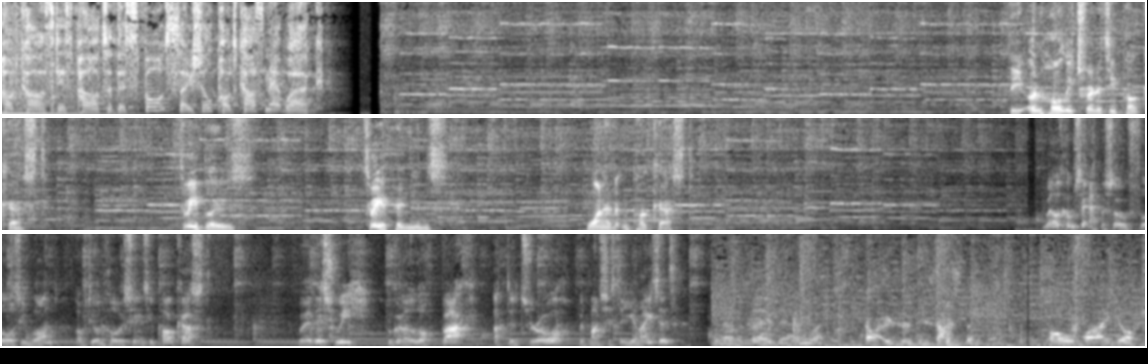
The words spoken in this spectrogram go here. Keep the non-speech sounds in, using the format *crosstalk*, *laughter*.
podcast is part of the Sports Social Podcast Network. The Unholy Trinity Podcast. Three blues, three opinions, one Everton podcast. Welcome to episode 41 of the Unholy Trinity podcast, where this week we're going to look back at the draw with Manchester United. You never saved it anyway. That is a disaster. Oh my gosh.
